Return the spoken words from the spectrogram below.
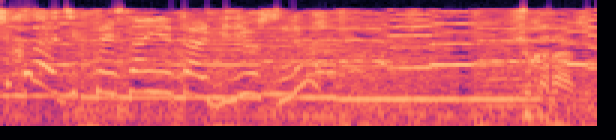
şu kadarcık sevsen yeter biliyorsun değil mi? Şu kadarcık.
